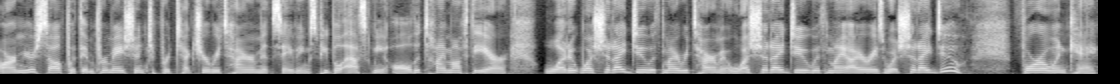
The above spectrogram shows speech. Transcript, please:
arm yourself with information to protect your retirement savings. People ask me all the time off the air, what what should I do with my retirement? What should I do with my IRAs? What should I do? 401k.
